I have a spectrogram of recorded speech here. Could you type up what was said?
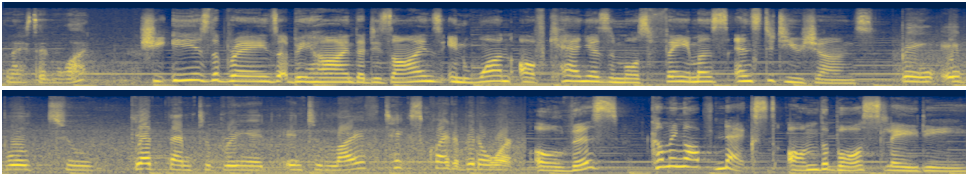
And I said, what? She is the brains behind the designs in one of Kenya's most famous institutions. Being able to get them to bring it into life takes quite a bit of work. All this coming up next on The Boss Lady.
